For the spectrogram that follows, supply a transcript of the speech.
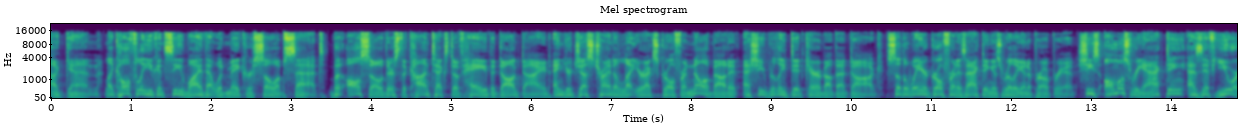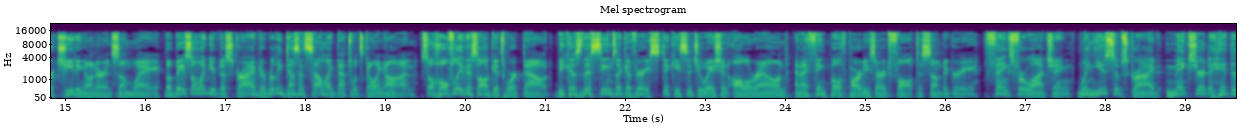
again. Like, hopefully, you can see why that would make her so upset. But also, there's the context of, hey, the dog died, and you're just trying to let your ex girlfriend know about it as she really did care about that dog. So the way your girlfriend is acting is really inappropriate. She's almost reacting as if you are cheating on her in some way. But based on what you've described, it really doesn't sound like that's what's going on. So hopefully, this all gets worked out because this seems like a very sticky situation all around, and I think both parties are at fault to some degree. Thanks for watching. When you subscribe, make sure to hit the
